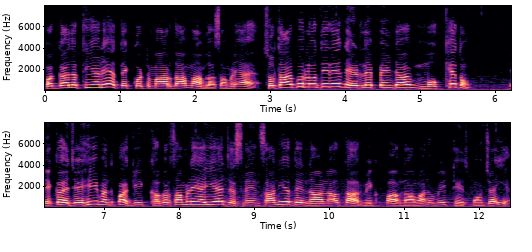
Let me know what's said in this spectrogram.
ਪੱਗਾਂ ਲੱਥੀਆਂ ਨੇ ਅਤੇ ਕੁੱਟਮਾਰ ਦਾ ਮਾਮਲਾ ਸਾਹਮਣੇ ਆਇਆ ਸੁਲਤਾਨਪੁਰ ਲੋਧੀ ਦੇ ਨੇੜਲੇ ਪਿੰਡ ਮੋਖੇ ਤੋਂ ਇੱਕ ਅਜਿਹੀ ਮੰਦਭਾਗੀ ਖਬਰ ਸਾਹਮਣੇ ਆਈ ਹੈ, ਜਿਸ ਨੇ ਇਨਸਾਨੀਅਤ ਦੇ ਨਾਲ-ਨਾਲ ਧਾਰਮਿਕ ਭਾਵਨਾਵਾਂ ਨੂੰ ਵੀ ਠੇਸ ਪਹੁੰਚਾਈ ਹੈ।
